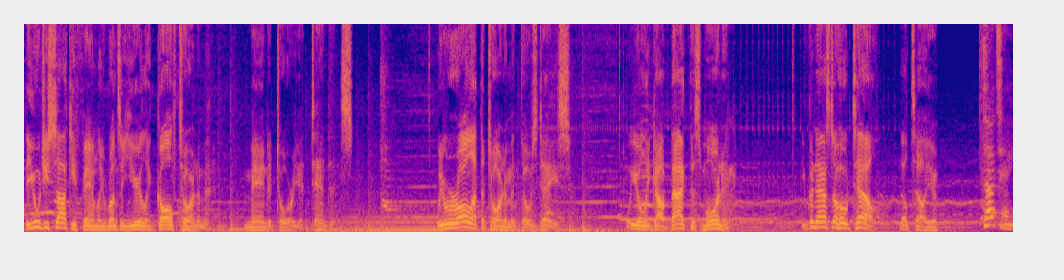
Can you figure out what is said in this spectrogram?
The Ujisaki family runs a yearly golf tournament. Mandatory attendance. We were all at the tournament those days. We only got back this morning. You can ask the hotel. They'll tell you. Date,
